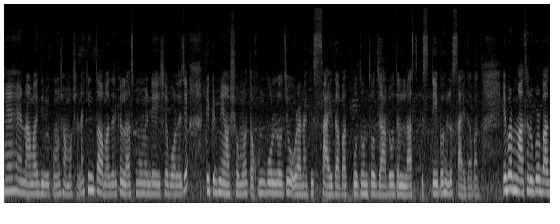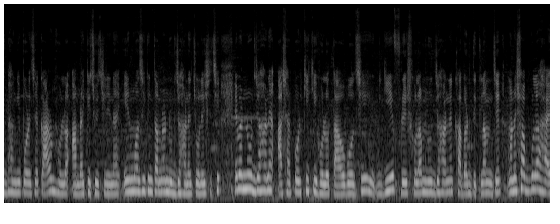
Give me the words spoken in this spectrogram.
হ্যাঁ হ্যাঁ নামাই দিবে, কোনো সমস্যা নাই। কিন্তু আমাদেরকে লাস্ট মোমেন্টে এসে বলে যে, টিকিট নেওয়ার সময়। তখন বলল যে ওরা নাকি সাইদাবাদ পর্যন্ত যাবে, ওদের লাস্ট স্টেপে হলো সাইদাবাদ এবার মাথার উপর বাস ভাঙে পড়েছে, কারণ হলো আমরা কিছুই চিনি না। এর মাঝে কিন্তু আমরা নূরজাহানে চলে এসেছি। এবার নূরজাহানে আসার পর কি কি হলো তাও বলছি। গিয়ে ফ্রেশ হলাম, নূরজাহানের খাবার দেখলাম যে মানে সবগুলো হাই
